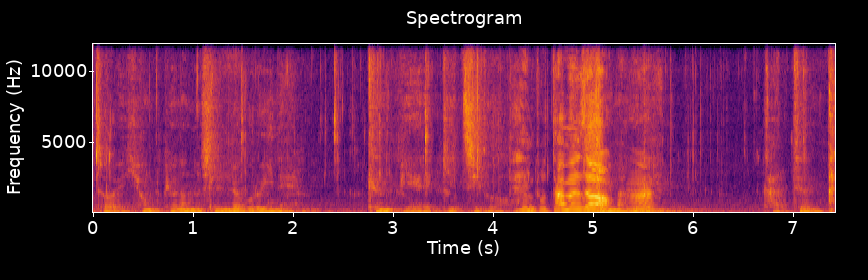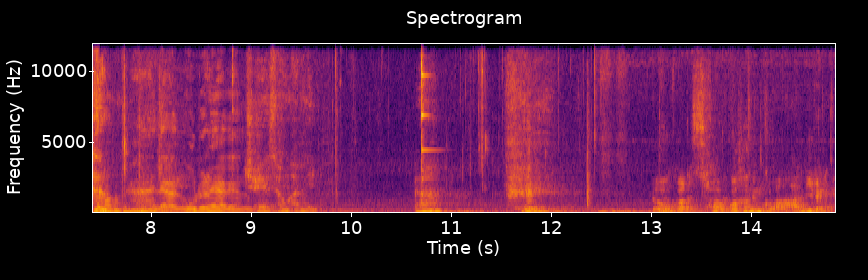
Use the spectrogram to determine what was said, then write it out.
저의 형편없는 실력으로 인해 큰 피해를 끼치고 팬 좋다면서 어? 같은 아 팀원분들께 내가 롤을 해야 되는데 죄송합니다. 어? 너가 사과하는 거 아니래.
